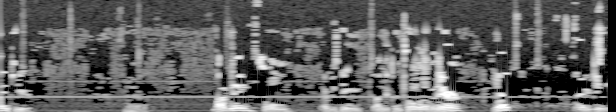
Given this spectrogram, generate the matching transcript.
Thank you. Uh, Magni, it's all everything under control over there? Yes? Thank you.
